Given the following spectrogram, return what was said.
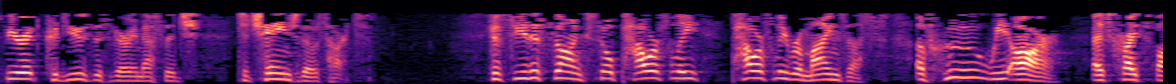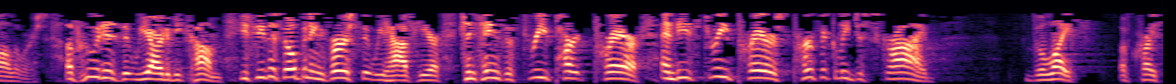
Spirit could use this very message to change those hearts. Because see, this song so powerfully, powerfully reminds us of who we are as Christ's followers, of who it is that we are to become. You see, this opening verse that we have here contains a three-part prayer, and these three prayers perfectly describe the life of Christ's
